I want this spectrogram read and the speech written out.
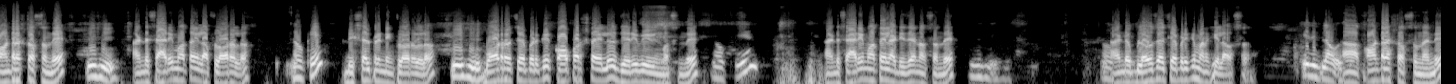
కాంట్రాస్ట్ వస్తుంది. అండ్ శారీ మొత్తం ఇలా ఫ్లోరల్ ఓకే. డిజిటల్ ప్రింటింగ్ ఫ్లోరల్లో. బార్డర్ వచ్చేప్పటికి కాపర్ స్టైల్ జెరీ వీవింగ్ వస్తుంది. అండ్ శారీ మొత్తం ఇలా డిజైన్ వస్తుంది. అండ్ బ్లౌజ్ వచ్చేప్పటికి మనకి ఇలా వస్తుంది. ఇది బ్లౌజ్ కాంట్రాస్ట్ వస్తుందండి.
